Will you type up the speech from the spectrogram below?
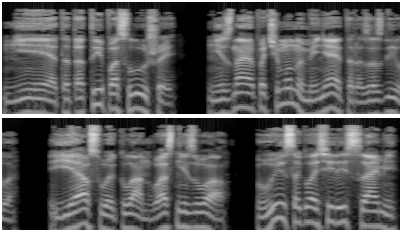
«Нет, это ты послушай. Не знаю почему, но меня это разозлило. Я в свой клан вас не звал. Вы согласились сами,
